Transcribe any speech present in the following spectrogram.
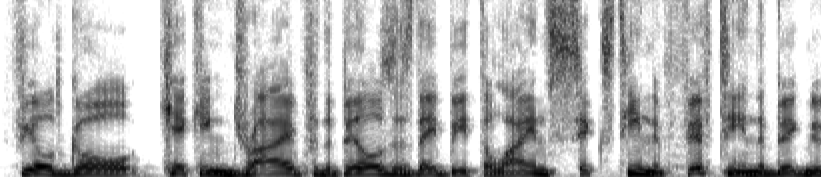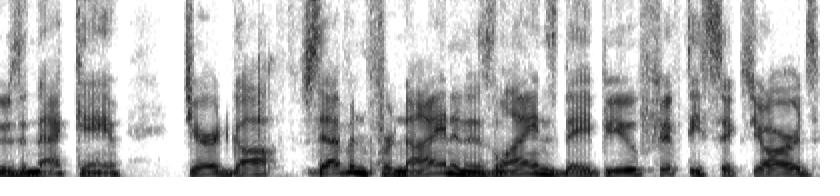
field goal kicking drive for the Bills as they beat the Lions 16 to 15. The big news in that game Jared Goff, seven for nine in his Lions debut, 56 yards.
